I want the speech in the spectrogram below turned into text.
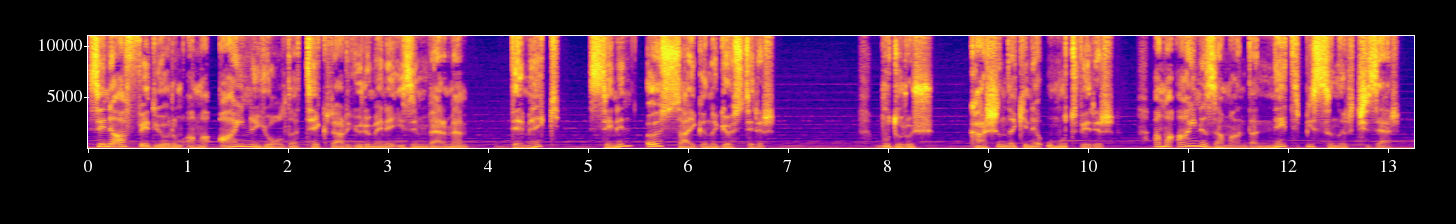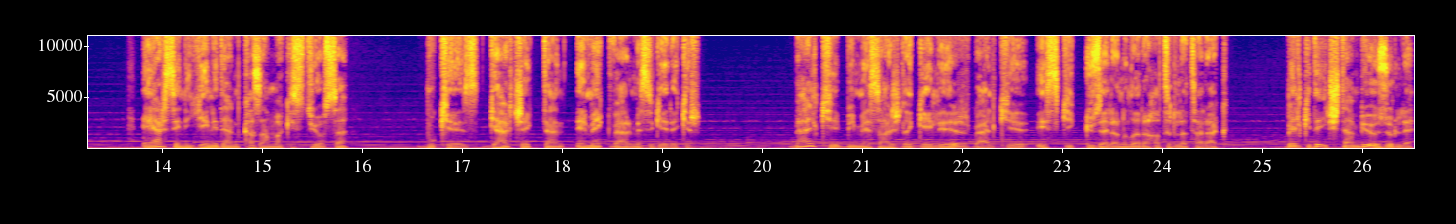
Seni affediyorum ama aynı yolda tekrar yürümene izin vermem demek senin öz saygını gösterir. Bu duruş karşındakine umut verir ama aynı zamanda net bir sınır çizer. Eğer seni yeniden kazanmak istiyorsa bu kez gerçekten emek vermesi gerekir. Belki bir mesajla gelir, belki eski güzel anıları hatırlatarak, belki de içten bir özürle.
